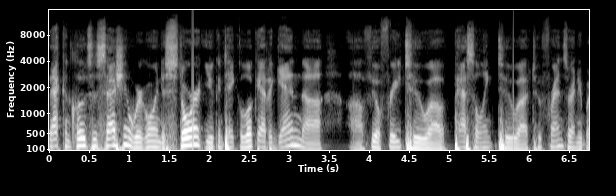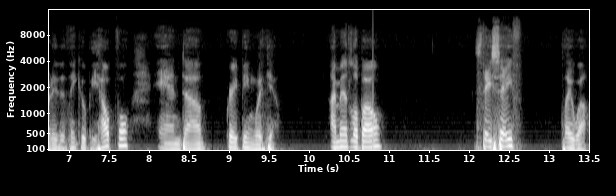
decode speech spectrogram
that concludes the session. We're going to store it. You can take a look at it again. Uh, uh, feel free to uh, pass a link to, uh, to friends or anybody that think it would be helpful. And uh, great being with you. I'm Ed LeBeau. Stay safe, play well.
